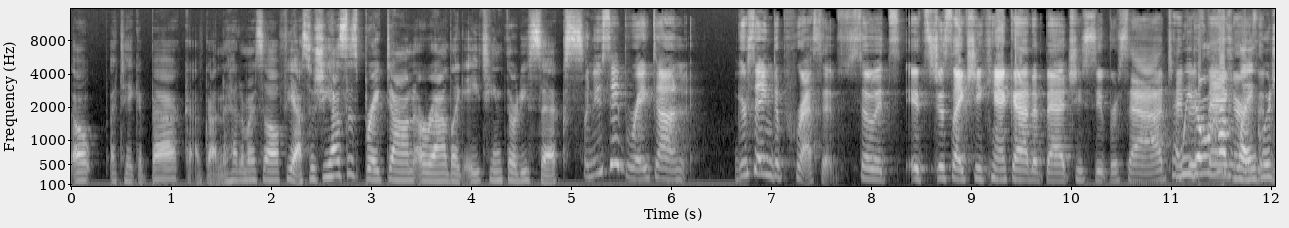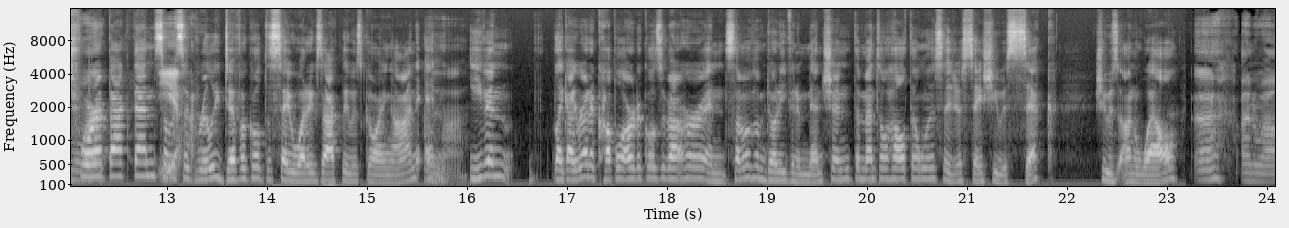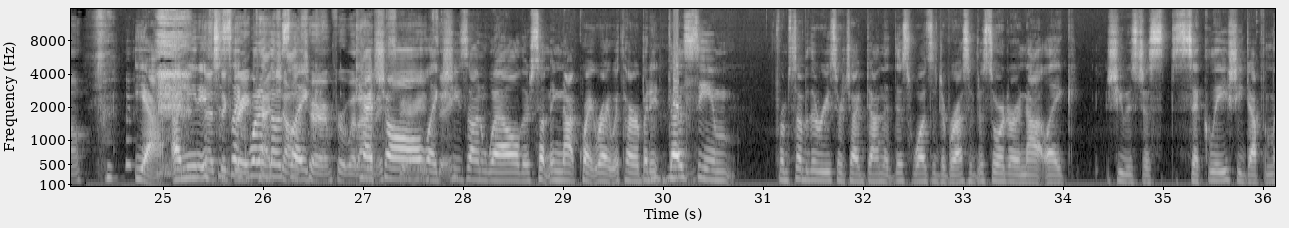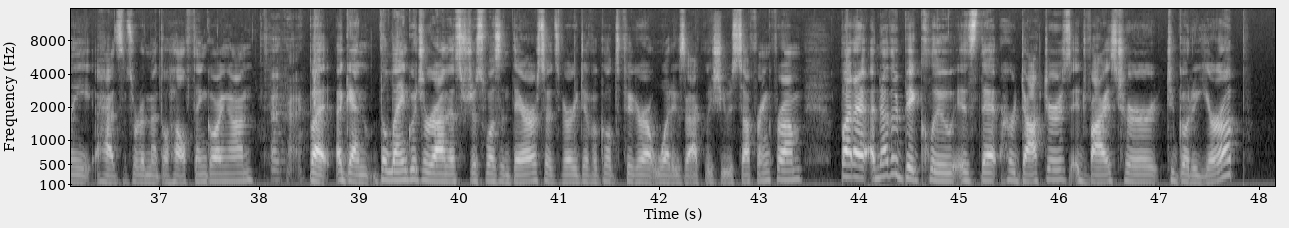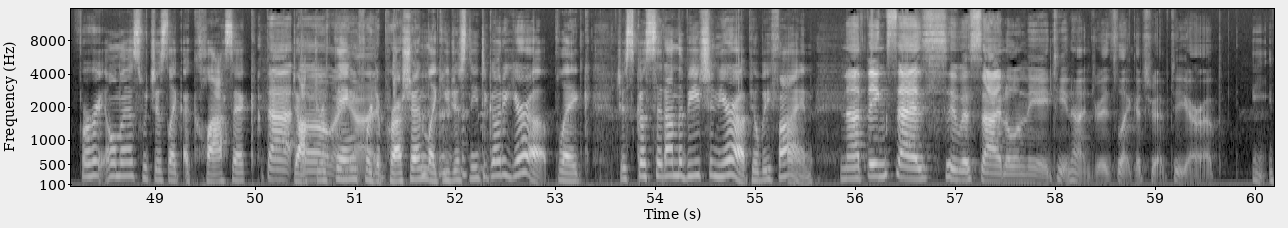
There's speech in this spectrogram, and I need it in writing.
oh, I take it back. I've gotten ahead of myself. Yeah, so she has this breakdown around like 1836. when you say breakdown, you're saying depressive. So it's it's just like she can't get out of bed. She's super sad. Type we of don't thing, have language for it back then so it's like really difficult to say what exactly was going on and Uh-huh. even like i read a couple articles about her and some of them don't even mention the mental health illness they just say she was sick she was unwell Ugh, unwell. yeah i mean it's just like one of those like term for what I'm catch-all like she's unwell there's something not quite right with her but it Mm-hmm. does seem from some of the research i've done that this was a depressive disorder and not like she was just sickly she definitely had some sort of mental health thing going on okay. but again, the language around this just wasn't there, so it's very difficult to figure out what exactly she was suffering from. But uh, another big clue is that her doctors advised her to go to Europe for her illness, which is like a classic That- doctor oh thing for depression. Like, you just need to go to Europe. Like, just go sit on the beach in Europe. You'll be fine. Nothing says suicidal in the 1800s like a trip to Europe.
